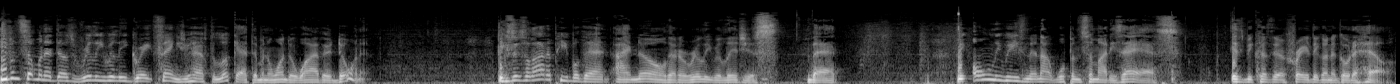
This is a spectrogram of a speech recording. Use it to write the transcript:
Even someone that does really, really great things, you have to look at them and wonder why they're doing it. Because there's a lot of people that I know that are really religious that the only reason they're not whooping somebody's ass is because they're afraid they're going to go to hell.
